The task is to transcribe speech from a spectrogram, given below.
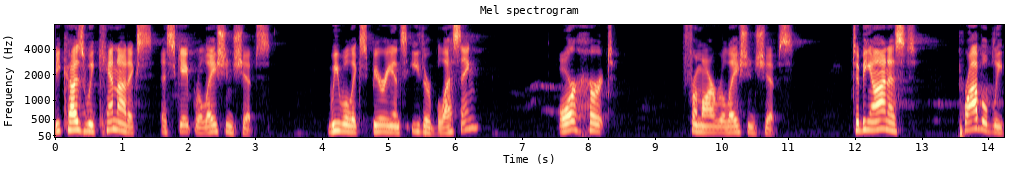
because we cannot ex- escape relationships, we will experience either blessing or hurt from our relationships. To be honest, probably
